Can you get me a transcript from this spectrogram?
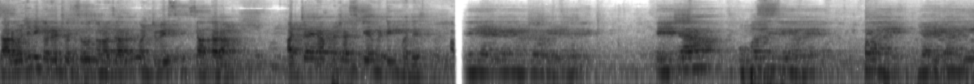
सार्वजनिक गणेशोत्सव दोन हजार पंचवीस सातारा. आजच्या या प्रशासकीय मीटिंगमध्ये त्यांनी या ठिकाणी मंचावर त्यांच्या उपस्थितीमध्ये या ठिकाणी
